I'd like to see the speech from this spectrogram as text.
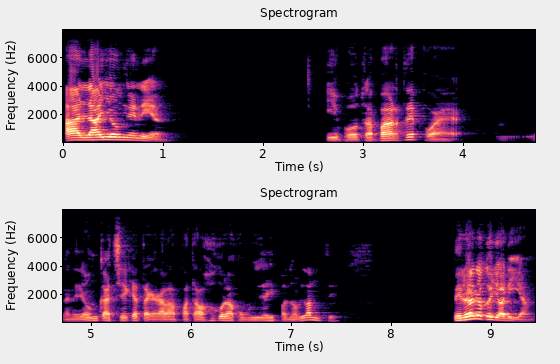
a Lion NA. Y por otra parte, pues ganaría un caché que ataca la pata abajo con la comunidad hispanohablante. Pero es lo que yo haría.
